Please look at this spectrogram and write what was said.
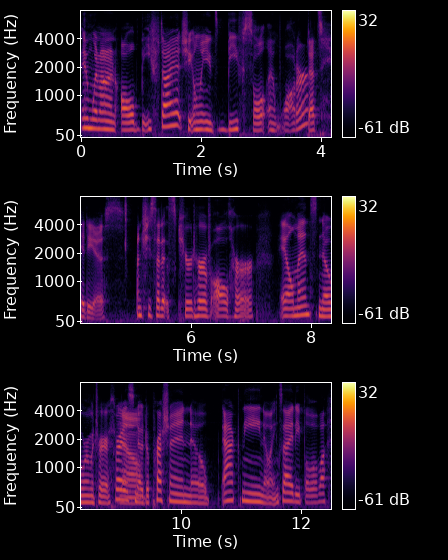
and went on an all beef diet. She only eats beef, salt, and water. That's hideous. and she said it's cured her of all her ailments no rheumatoid arthritis, No. no, depression, no acne, no anxiety, blah blah blah.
